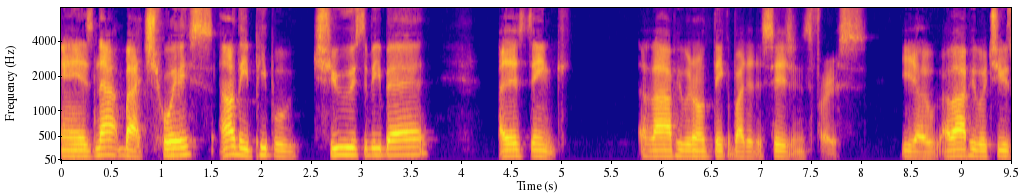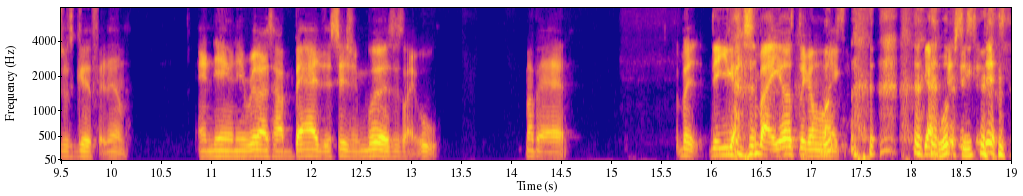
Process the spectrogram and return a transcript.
And it's not by choice. I don't think people choose to be bad. I just think a lot of people don't think about the decisions first. You know, a lot of people choose what's good for them. And then they realize how bad the decision was. It's like, ooh, my bad. But then you got somebody else looking like, whoopsie. This,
